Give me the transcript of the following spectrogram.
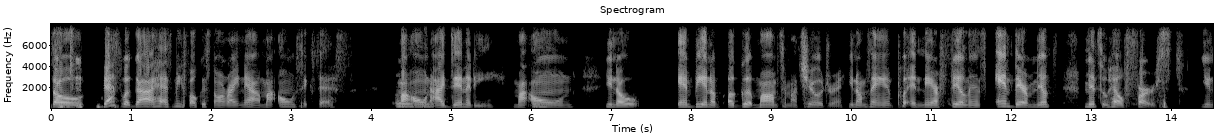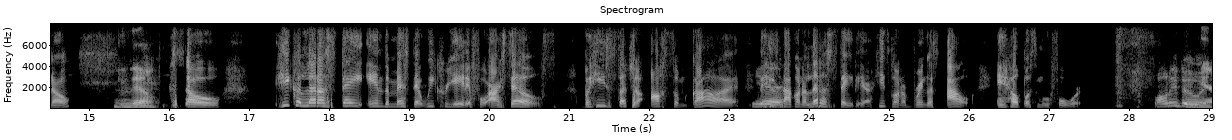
So that's what God has me focused on right now, my own success, my own Mhm. identity, my Mm. own, you know, and being a, a good mom to my children. You know what I'm saying? Putting their feelings and their ment- mental health first, you know? Mm, yeah. So he could let us stay in the mess that we created for ourselves. But he's such an awesome God that he's not going to let us stay there. He's going to bring us out and help us move forward. Won't he do it?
